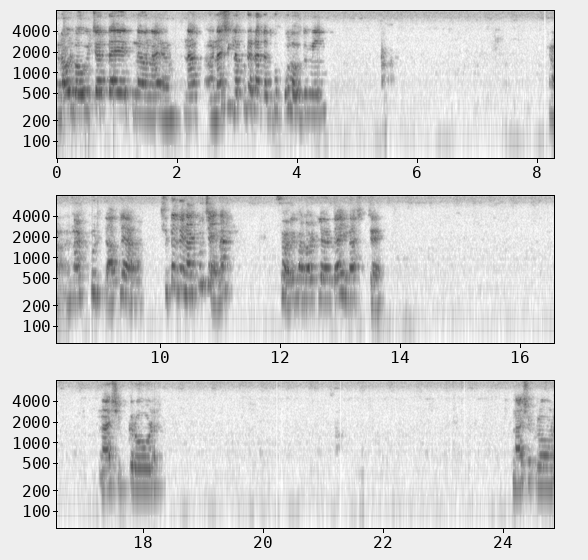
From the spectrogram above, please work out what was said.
राहुल भाऊ विचारतायत ना, ना- ना- नाशिकला कुठे राहतात गोकुळ भाऊ तुम्ही? नागपूर आपल्या शीतल ते नागपूरच्या आहे ना? सॉरी मला वाटलं त्याही नाशिकच्या आहे. नाशिक रोड. नाशिक रोड.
